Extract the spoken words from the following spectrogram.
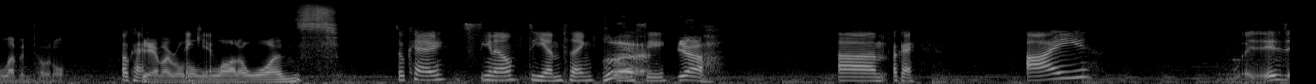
11 total. Okay, Damn, I rolled thank a you. lot of ones. It's okay. It's you know DM thing. I see. Yeah. Um, okay. I is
